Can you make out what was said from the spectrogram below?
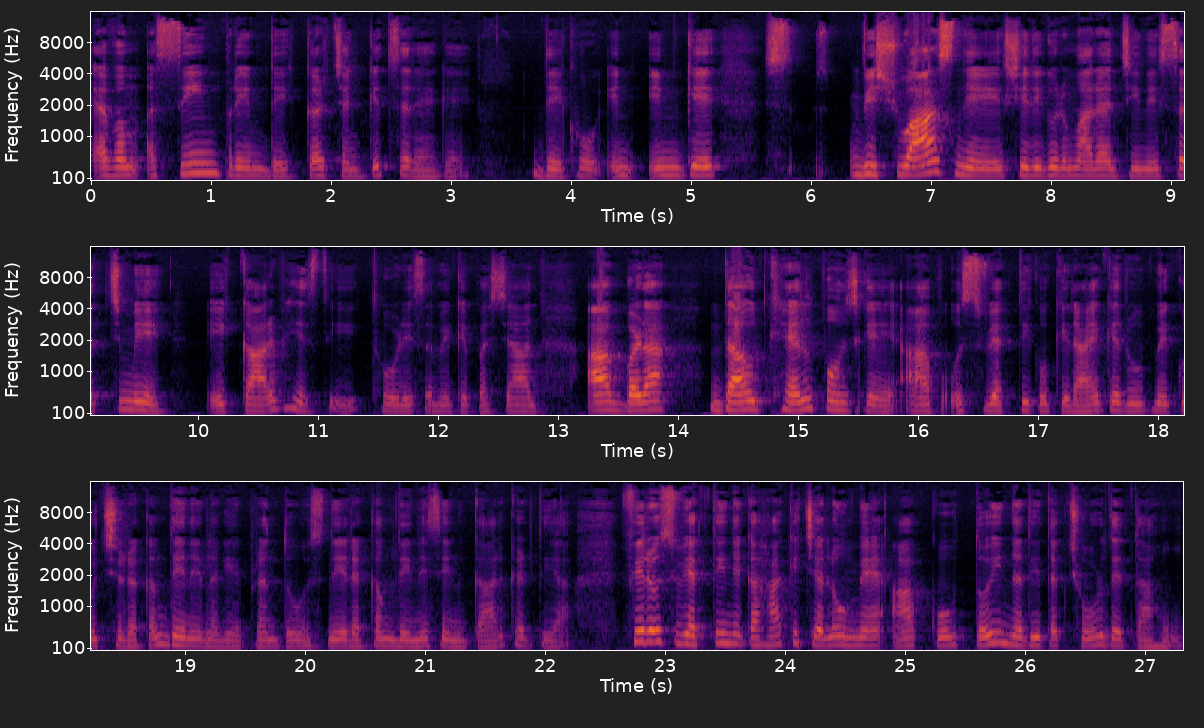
एवं असीम प्रेम देखकर चंकित से रह गए। देखो, इन, इनके विश्वास ने श्री गुरु महाराज जी ने सच में एक कार भेज दी थोड़े समय के पश्चात। आप बड़ा दाऊद खेल पहुँच गए। आप उस व्यक्ति को किराए के रूप में कुछ रकम देने लगे, परंतु उसने रकम देने से इनकार कर दिया। फिर उस व्यक्ति ने कहा कि चलो, मैं आपको तोई नदी तक छोड़ देता हूँ।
